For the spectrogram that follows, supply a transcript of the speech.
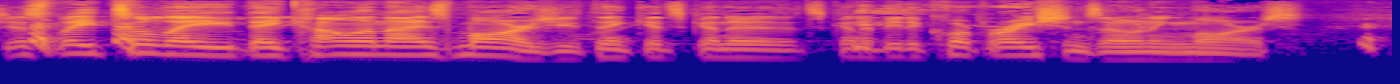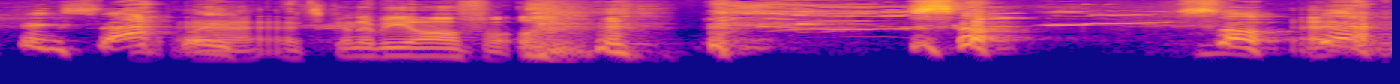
Just wait till they, they colonize Mars. You think it's gonna it's gonna be the corporations owning Mars? exactly. Uh, it's gonna be awful. so, so yeah.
